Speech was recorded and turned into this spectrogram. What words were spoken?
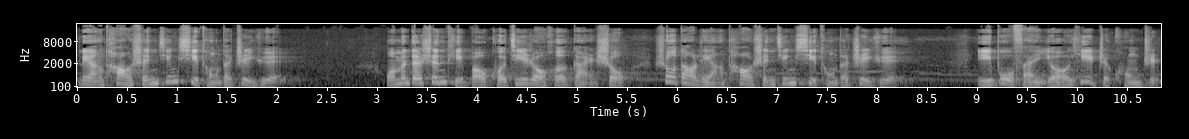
两套神经系统的制约，我们的身体包括肌肉和感受，受到两套神经系统的制约。一部分由意志控制，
